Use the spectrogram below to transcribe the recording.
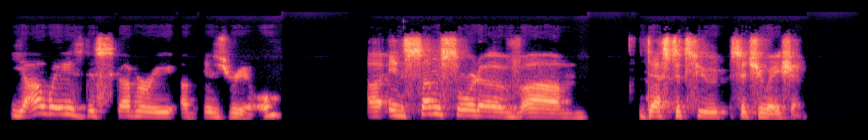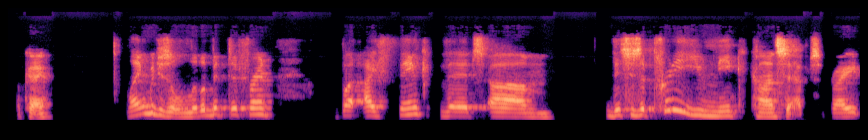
Yahweh's discovery of Israel uh, in some sort of um, destitute situation. Okay. Language is a little bit different but I think that um, this is a pretty unique concept, right?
